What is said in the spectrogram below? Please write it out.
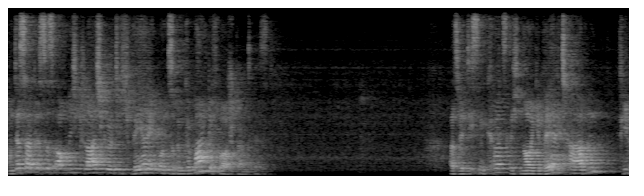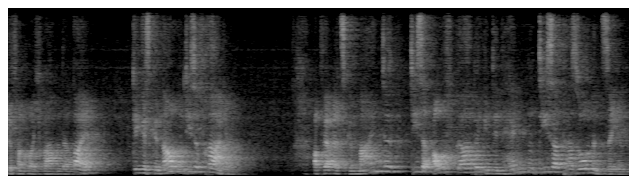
Und deshalb ist es auch nicht gleichgültig, wer in unserem Gemeindevorstand ist. Als wir diesen kürzlich neu gewählt haben, viele von euch waren dabei, ging es genau um diese Frage ob wir als Gemeinde diese Aufgabe in den Händen dieser Personen sehen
